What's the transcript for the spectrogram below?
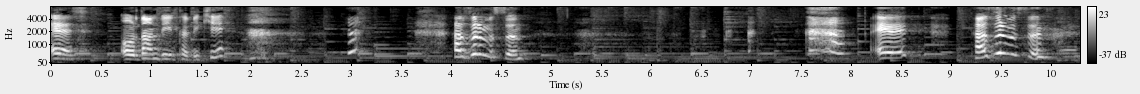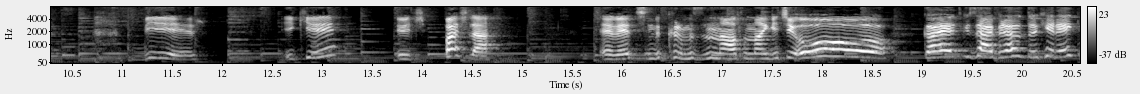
Evet, oradan değil tabii ki. Hazır mısın? Evet. Hazır mısın? Evet. Bir, iki, üç. Başla. Evet, şimdi kırmızının altından geçiyor. Oo! Gayet güzel. Biraz dökerek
